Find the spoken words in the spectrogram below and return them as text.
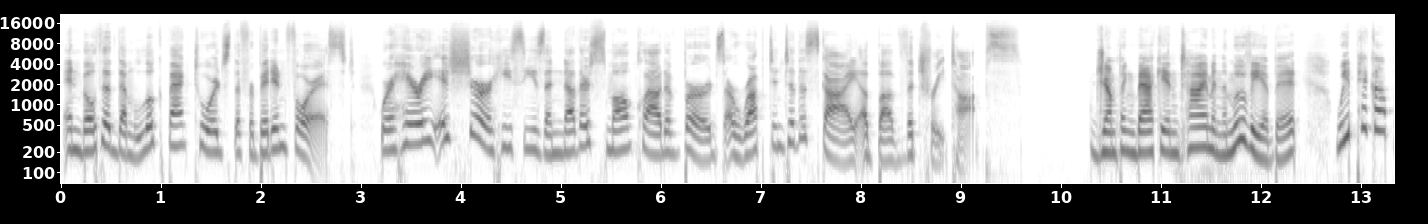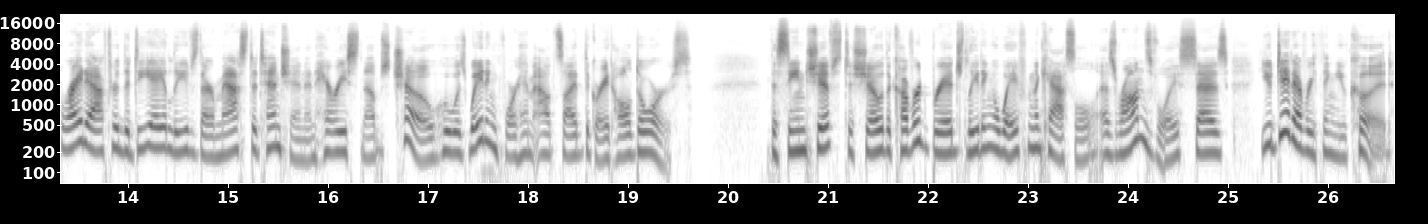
and both of them look back towards the Forbidden Forest, where Harry is sure he sees another small cloud of birds erupt into the sky above the treetops. Jumping back in time in the movie a bit, we pick up right after the DA leaves their massed attention and Harry snubs Cho, who was waiting for him outside the Great Hall doors. The scene shifts to show the covered bridge leading away from the castle as Ron's voice says, You did everything you could.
